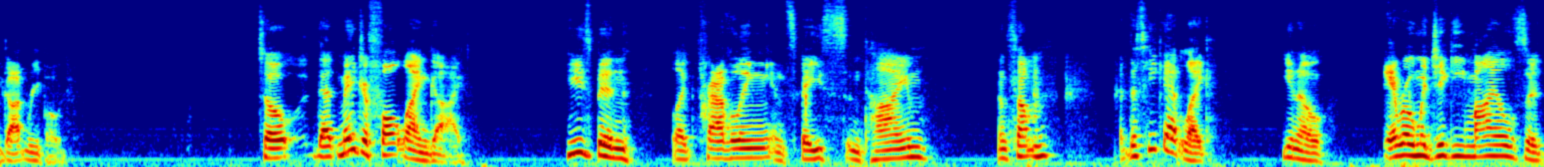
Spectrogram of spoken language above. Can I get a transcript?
got repoed. So that Major Faultline guy, he's been like traveling in space and time and something. Does he get like, you know, aeromajiggy miles or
